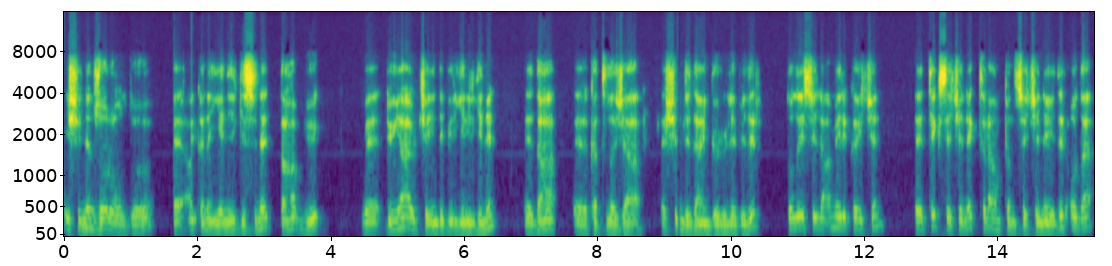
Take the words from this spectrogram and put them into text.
işinin zor olduğu ve Amerika'nın yenilgisine daha büyük ve dünya ölçeğinde bir yenilginin e, daha e, katılacağı e, şimdiden görülebilir. Dolayısıyla Amerika için tek seçenek Trump'ın seçeneğidir. O da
